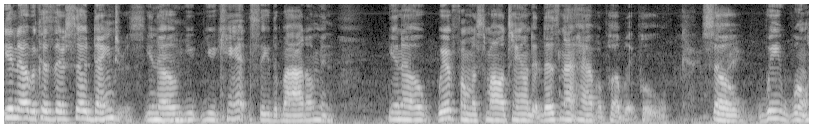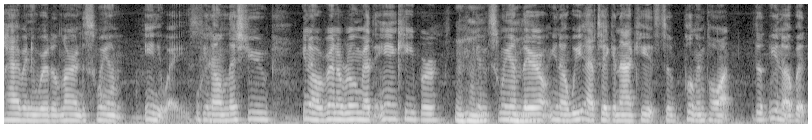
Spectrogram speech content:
You know, because they're so dangerous. You know, Mm-hmm. you, you can't see the bottom and you know, we're from a small town that does not have a public pool. So we won't have anywhere to learn to swim anyways. You know, unless you you know, rent a room at the innkeeper, Mm-hmm. you can swim there. You know, we have taken our kids to Pullen Park, the, you know, but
